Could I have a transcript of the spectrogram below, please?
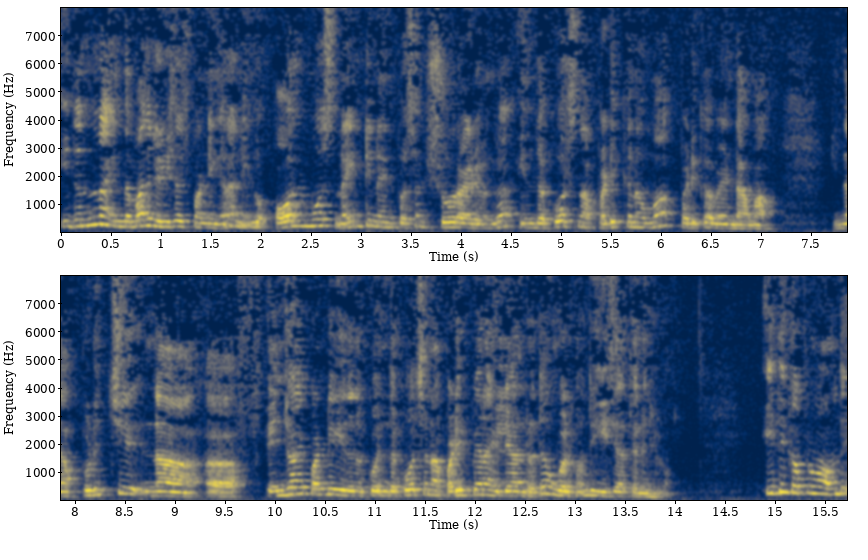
இதெல்லாம் இந்த மாதிரி ரிசர்ச் பண்ணீங்கன்னா நீங்கள் almost ninety nine percent sure ஆகிடுவீங்க இந்த கோர்ஸ் நான் படிக்கணுமா படிக்க வேண்டாமா? நான் பிடிச்சி நான் என்ஜாய் பண்ணி இது இந்த கோர்ஸை நான் படிப்பேனா இல்லையான்றது உங்களுக்கு வந்து ஈஸியாக தெரிஞ்சிடும். இதுக்கப்புறமா வந்து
